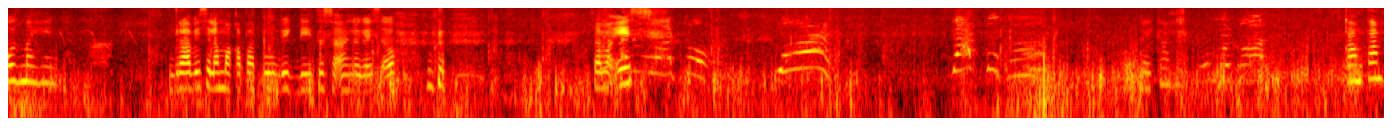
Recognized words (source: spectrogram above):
cold my hand. Grabe silang makapatubig dito sa ano guys. Oh. sa mais. Okay, come. Come, come.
